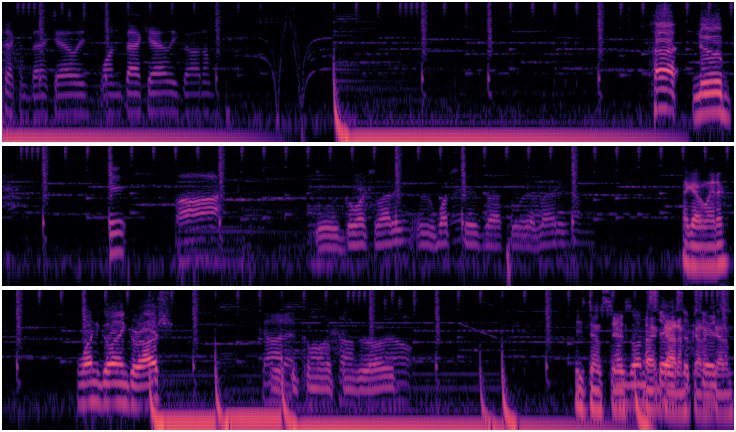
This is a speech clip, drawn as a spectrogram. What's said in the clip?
Checking back alley. One back alley, got him. Ha! Noob. Fuck. Yeah, go watch ladder or watch stairs after that ladder. I got a ladder. One going garage. Got it. they're coming up Molotov from out. He's downstairs. One Uh, got stairs, him, got him, got him.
